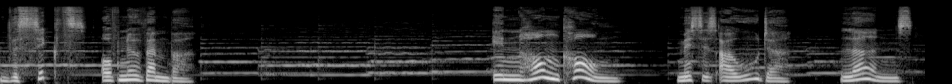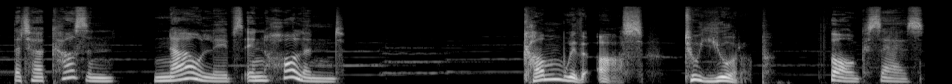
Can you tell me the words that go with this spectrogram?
The 6th of November. In Hong Kong, Mrs. Aouda learns that her cousin now lives in Holland. Come with us to Europe. Fogg says.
